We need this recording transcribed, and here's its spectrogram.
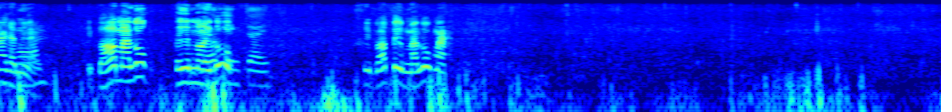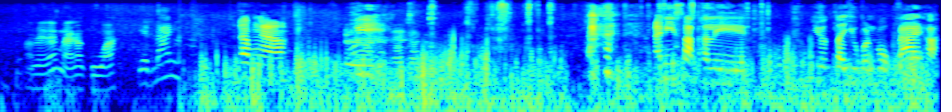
น่าจะเหนื่อย สิบล้อมาลูก ตื่นหน่อยลูกสิบล้อตื่นมาลูกมา อะไรนักหนากับกูวะดำงามอุ้ยอันนี้สัตว์ทะเล อยู่แต่อยู่บนบกได้ค่ะ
